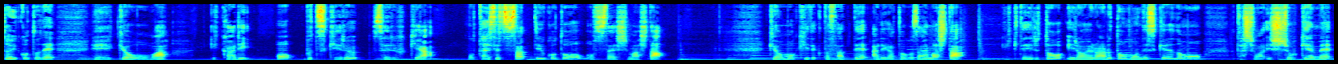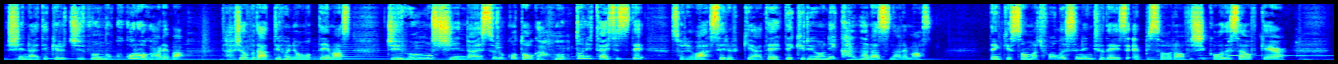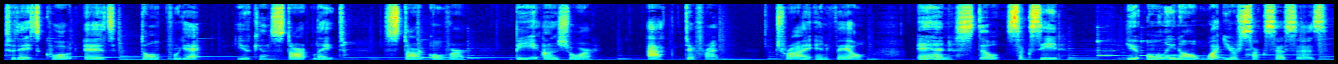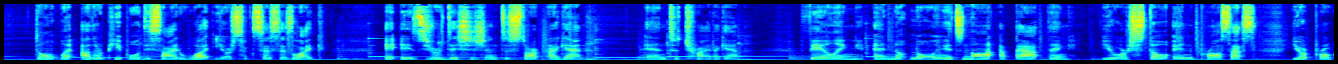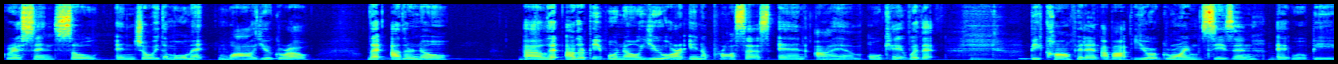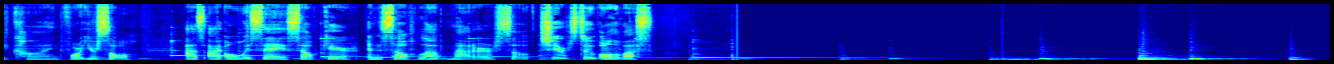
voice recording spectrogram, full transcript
ということで、えー、今日は怒りをぶつけるセルフケアの大切さっていうことをお伝えしました。今日も聞いてくださってありがとうございました。生きているといろいろあると思うんですけれども私は一生懸命信頼できる自分の心があれば大丈夫だっていうふうに思っています自分を信頼することが本当に大切でそれはセルフケアでできるように必ずなれます Thank you so much for listening to today's episode of 思考で Self-Care Today's quote is Don't forget you can start late start over be unsure act different try and fail and still succeed You only know what your success is. Don't let other people decide what your success is like. It is your decision to start again and to try it again. Failing and not knowing is not a bad thing. You are still in process. You are progressing, so enjoy the moment while you grow. Let other know uh, let other people know you are in a process and I am okay with it. Be confident about your growing season. It will be kind for your soul. As I always say, self care and self love matter. So, cheers to all of us.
